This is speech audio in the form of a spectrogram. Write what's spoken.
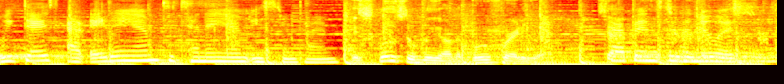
Weekdays at 8 a.m. to 10 a.m. Eastern Time. Exclusively on the Booth Radio. Tap into the newest.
